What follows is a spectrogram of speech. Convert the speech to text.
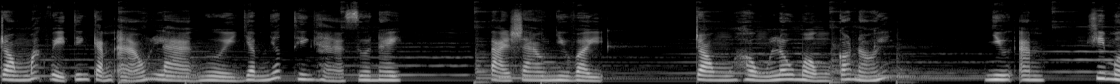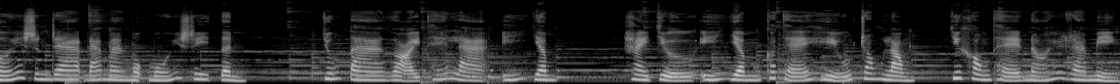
trong mắt vị tiên cảnh ảo là người dâm nhất thiên hạ xưa nay. Tại sao như vậy? Trong hồng lâu mộng có nói, như anh, khi mới sinh ra đã mang một mối si tình. Chúng ta gọi thế là ý dâm. Hai chữ ý dâm có thể hiểu trong lòng, chứ không thể nói ra miệng.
